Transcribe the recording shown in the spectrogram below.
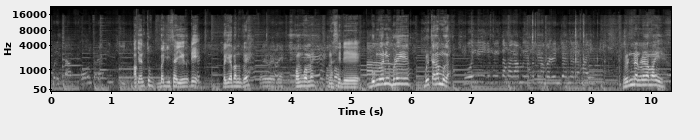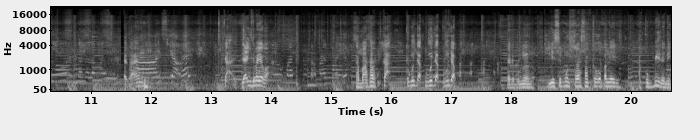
Boleh campur untuk tinggi. Yang tu bagi saya, Dek. Bagi abang tu eh. Boleh, boleh. Confirm eh. Kasih, Dek. Bunga ni boleh boleh tahan lama tak? Boleh dia boleh tahan lama yang penting abang rendam dalam air. Rendam dalam air. Rendam dalam air. Ya, Kak. Eh. Ah, siap eh. Kak, jangan kita bayar, Kak. Tak. Sabar, sabar. Kak, tunggu jap, tunggu jap, tunggu jap. Dah ada bunga. Ni semua salah sangka orang panggil. Aku bil lah ni.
